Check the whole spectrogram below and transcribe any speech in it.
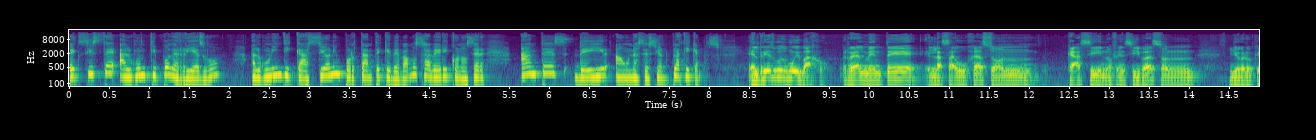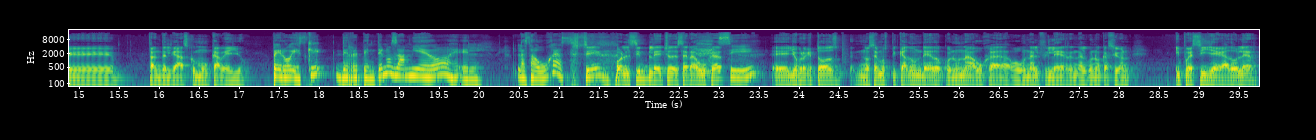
¿Existe algún tipo de riesgo? ¿Alguna indicación importante que debamos saber y conocer antes de ir a una sesión? Platíquenos. El riesgo es muy bajo. Realmente las agujas son casi inofensivas, son yo creo que tan delgadas como un cabello. Pero es que de repente nos da miedo el, las agujas. Sí, por el simple hecho de ser agujas. Sí. Eh, yo creo que todos nos hemos picado un dedo con una aguja o un alfiler en alguna ocasión y pues sí llega a doler.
